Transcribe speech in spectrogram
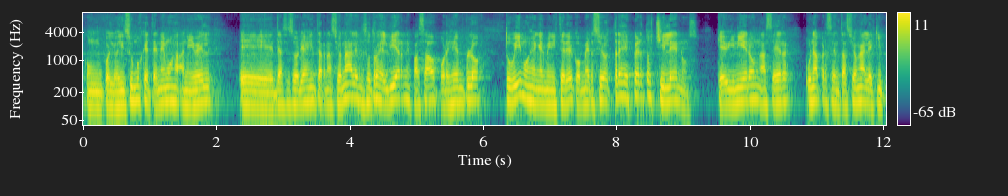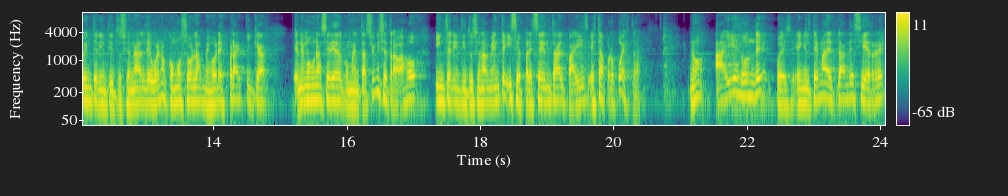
con pues, los insumos que tenemos a nivel eh, de asesorías internacionales. Nosotros el viernes pasado, por ejemplo, tuvimos en el Ministerio de Comercio tres expertos chilenos que vinieron a hacer una presentación al equipo interinstitucional de, bueno, cómo son las mejores prácticas tenemos una serie de documentación y se trabajó interinstitucionalmente y se presenta al país esta propuesta. ¿no? Ahí es donde, pues, en el tema del plan de cierre,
